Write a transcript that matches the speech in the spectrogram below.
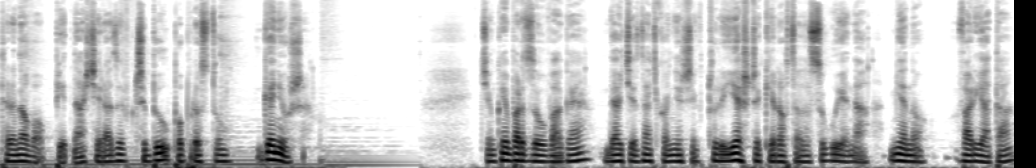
trenował 15 razy, czy był po prostu geniuszem. Dziękuję bardzo za uwagę. Dajcie znać koniecznie, który jeszcze kierowca zasługuje na miano wariata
